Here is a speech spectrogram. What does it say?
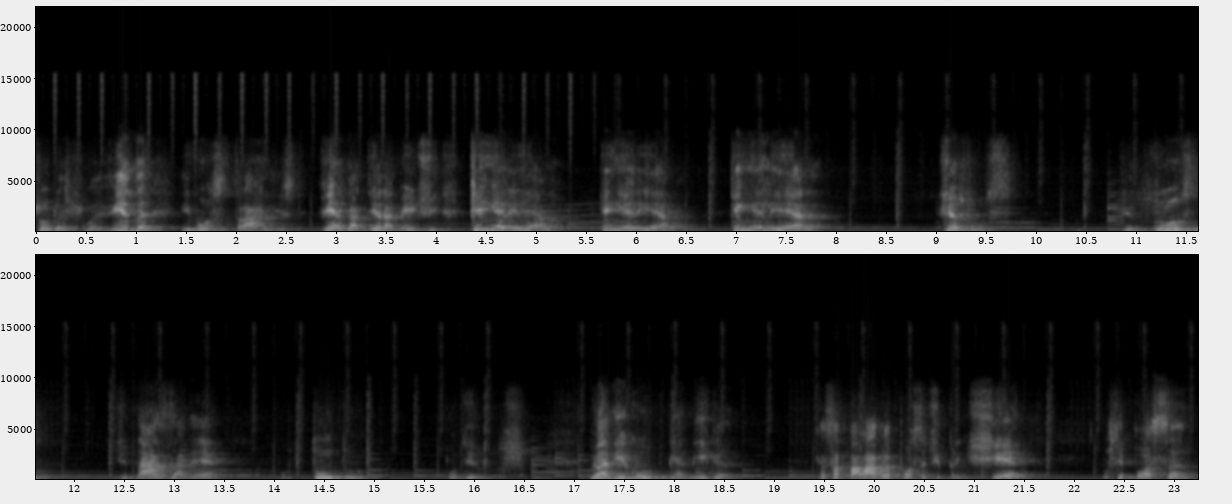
sobre a sua vida e mostrar-lhes verdadeiramente quem era, quem ele era, quem ele era. Jesus. Jesus de Nazaré, o Todo-Poderoso. Meu amigo, minha amiga, que essa palavra possa te preencher, você possa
